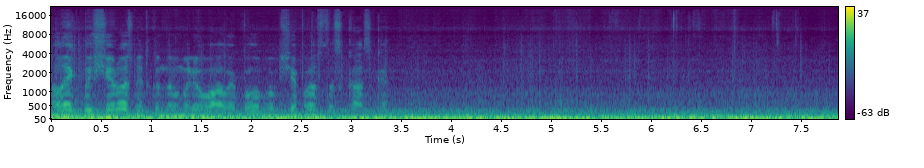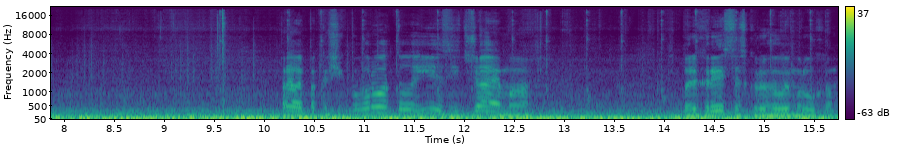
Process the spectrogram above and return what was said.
Але якби ще розмітку намалювали, було б взагалі просто сказка. Правий покажчик повороту і з'їжджаємо з перехрестя з круговим рухом.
